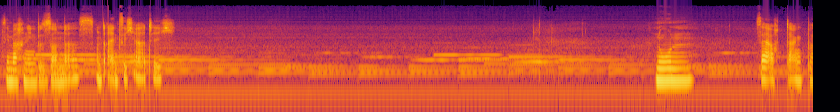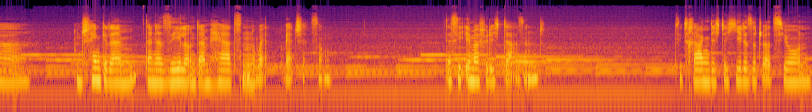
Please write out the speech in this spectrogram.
Sie machen ihn besonders und einzigartig. Sei auch dankbar und schenke deinem, deiner Seele und deinem Herzen Wertschätzung, dass sie immer für dich da sind. Sie tragen dich durch jede Situation,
